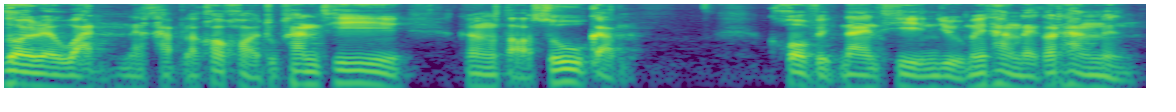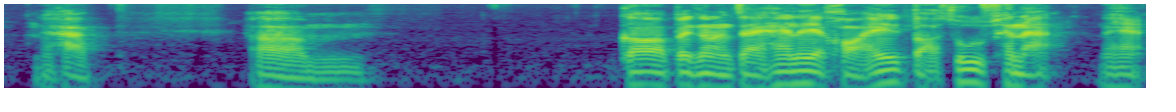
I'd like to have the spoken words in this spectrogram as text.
โดยเร็ววันนะครับ แล้วก็ขอทุกท่านที่กำลังต่อสู้กับโควิด -19 อยู่ไม่ทางใดก็ทางหนึ่งนะครับก็เป็นกำลังใจให้และขอให้ต่อสู้ชนะนะฮะ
